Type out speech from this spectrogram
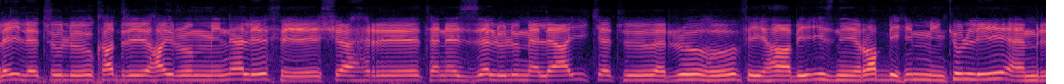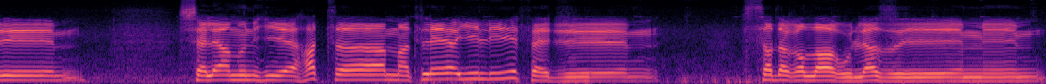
Leyletül kadri hayrun min elifi şehri tenezzelül melaiketü ve ruhu fiha bi izni rabbihim min kulli emrim. Selamun hiye hatta matle'il fecr. Sadakallahu lazim.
